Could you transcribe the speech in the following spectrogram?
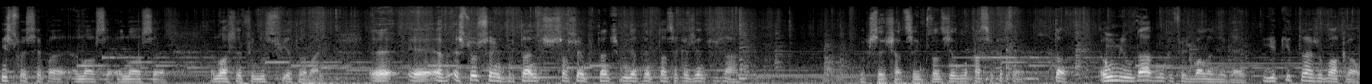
Isto foi sempre a, a nossa, a, nossa, a nossa filosofia de trabalho. Eh, eh, as pessoas são importantes, só são importantes mediante a importância que a gente lhes dá. Porque se deixar de ser importante, gente não passa cartão. Então, a humildade nunca fez mal a ninguém. E aqui atrás do balcão,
